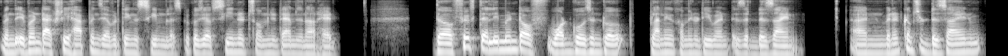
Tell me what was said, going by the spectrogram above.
when the event actually happens everything is seamless because you have seen it so many times in our head. The fifth element of what goes into a planning a community event is the design. And when it comes to design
